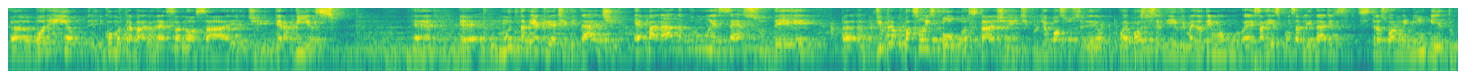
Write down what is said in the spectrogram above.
Uh, porém, eu, como eu trabalho nessa nossa área de terapias, né? É, muito da minha criatividade é parada por um excesso de de preocupações bobas, tá, gente? Porque eu posso ser, eu, eu posso ser livre, mas eu tenho uma, essa responsabilidade se transforma em mim medo,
